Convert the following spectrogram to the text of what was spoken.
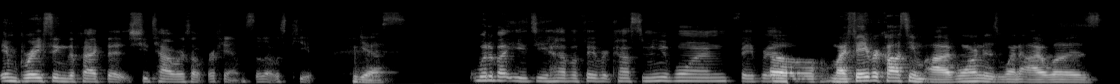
embracing the fact that she towers over him. So that was cute. yes. What about you? Do you have a favorite costume you've worn? Favorite? Oh, my favorite costume I've worn is when I was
